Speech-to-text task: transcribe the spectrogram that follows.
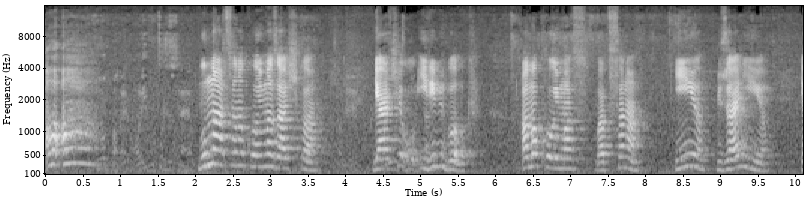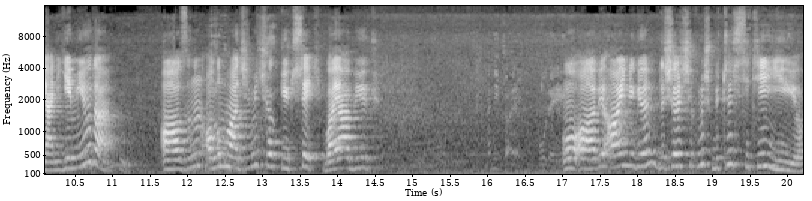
Aa! Bunlar sana koymaz aşko. Gerçi o iri bir balık. Ama koymaz. Baksana. Yiyor. Güzel yiyor. Yani yemiyor da ağzının alım hacmi çok yüksek. Bayağı büyük. O abi aynı gün dışarı çıkmış bütün siteyi yiyor.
